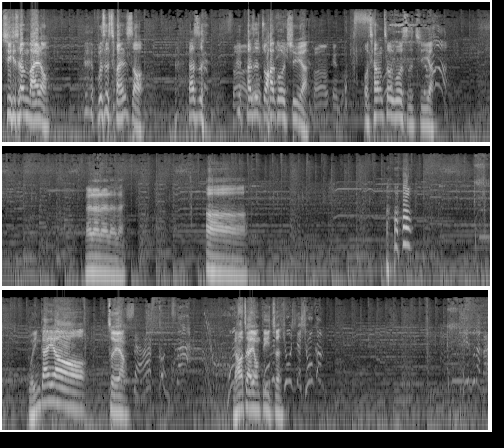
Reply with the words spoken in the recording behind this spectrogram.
牺牲白龙，不是转手，他是さあ他是抓过去啊！ターンエンド我这样错过时期啊！来来来来来，呃，哈哈， 我应该要这样，さあこいつだ然后再用地震攻撃表示で召喚手札から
